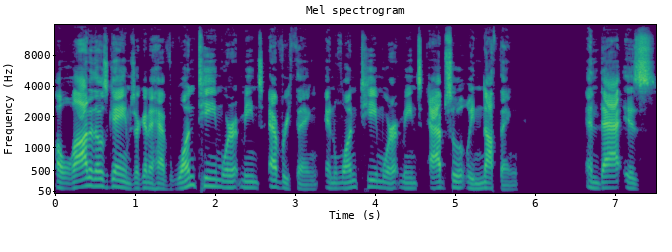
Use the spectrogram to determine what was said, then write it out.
A lot of those games are going to have one team where it means everything and one team where it means absolutely nothing. And that is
